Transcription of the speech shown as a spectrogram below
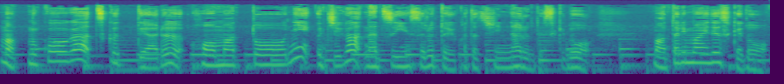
まあ、向こうが作ってあるフォーマットにうちが捺印するという形になるんですけど、まあ、当たり前ですけど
